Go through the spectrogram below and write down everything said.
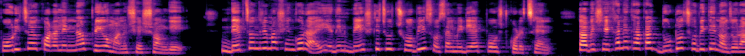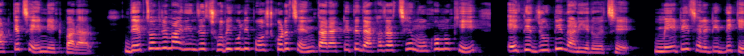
পরিচয় করালেন না প্রিয় মানুষের সঙ্গে। দেবচন্দ্রিমা সিংহ রায় এদিন বেশ কিছু ছবি সোশ্যাল মিডিয়ায় পোস্ট করেছেন। তবে সেখানে থাকা দুটো ছবিতে নজর আটকেছে নেটপাড়ার দেবচন্দ্রিমা এদিন যে ছবিগুলি পোস্ট করেছেন, তার একটিতে দেখা যাচ্ছে মুখোমুখি একটি জুটি দাঁড়িয়ে রয়েছে। মেয়েটি ছেলেটির দিকে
